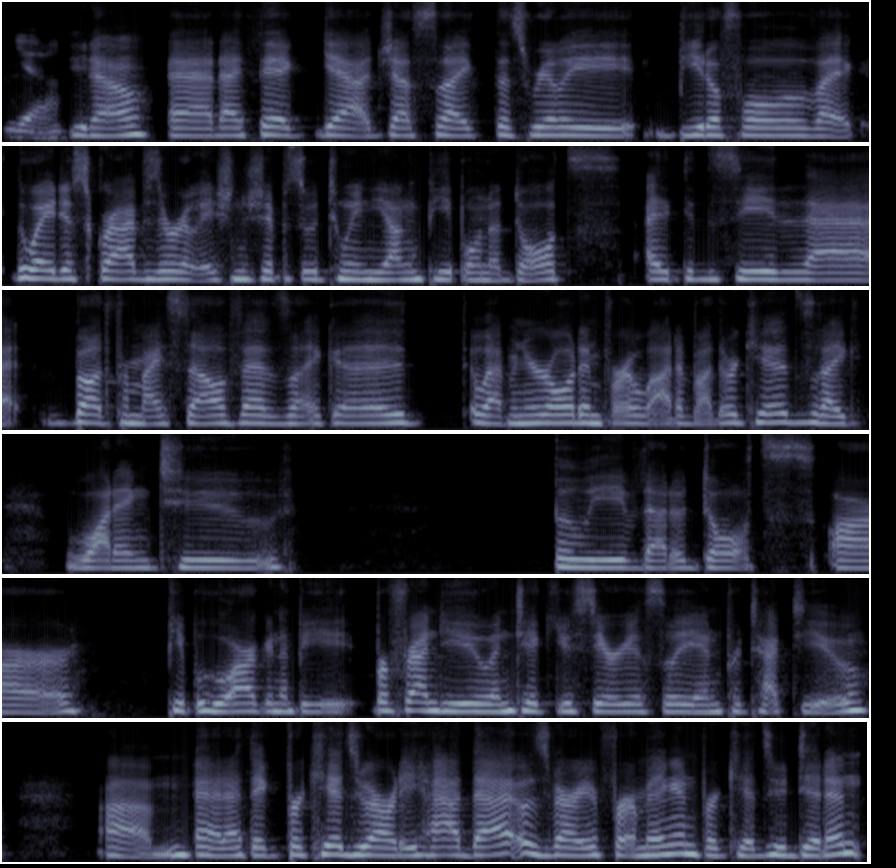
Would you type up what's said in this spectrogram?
yeah. you know? And i think yeah just like this really beautiful like the way he describes the relationships between young people and adults. I can see that both for myself as like a 11 year old and for a lot of other kids like wanting to believe that adults are people who are going to be befriend you and take you seriously and protect you um, and I think for kids who already had that, it was very affirming. And for kids who didn't,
